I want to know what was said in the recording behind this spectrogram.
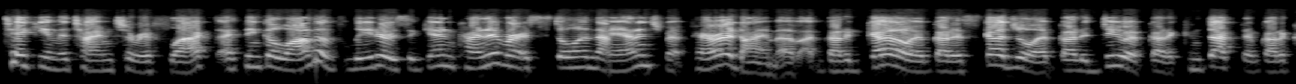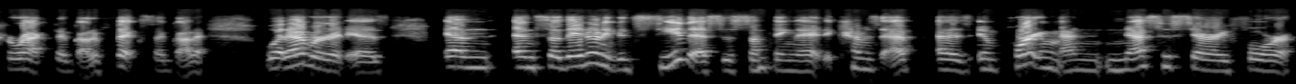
taking the time to reflect. I think a lot of leaders, again, kind of are still in that management paradigm of I've got to go, I've got to schedule, I've got to do, I've got to conduct, I've got to correct, I've got to fix, I've got to whatever it is. And, and so they don't even see this as something that comes up as important and necessary for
